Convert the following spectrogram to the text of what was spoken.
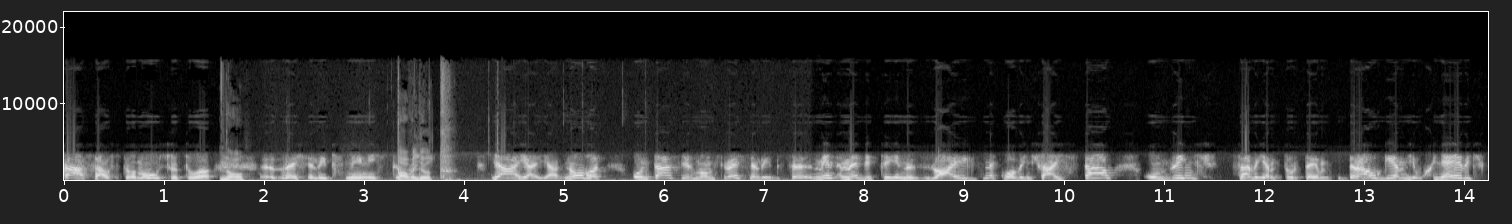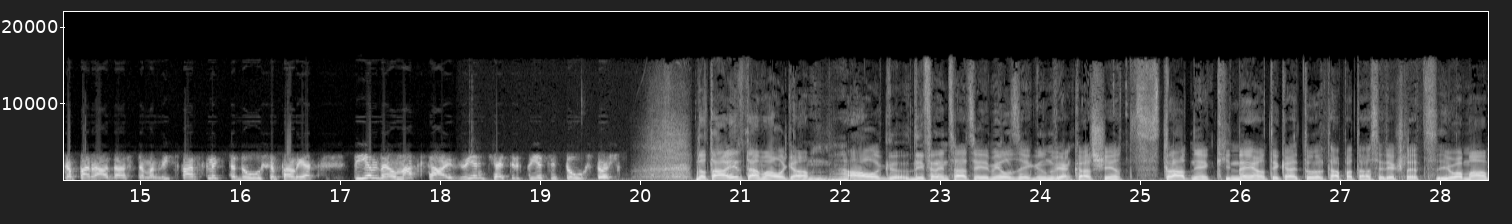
kā sauc to mūsu to, no. uh, veselības ministru? Pavļutu. Jā, jā, jā. Nu, ot, un tas ir mums veselības medicīnas zvaigzne, ko viņš aizstāv. Viņš saviem turtiem draugiem, Juhņēvičs, ka parādās, tam man vispār slikta duša paliek, tiem vēl maksā aizvien 4-5 tūkstoši. Nu, tā ir tām algām. Alga diferenciācija ir milzīga un vienkārši strādnieki ne jau tikai tur, tāpat tās ir iekšliet jomā,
